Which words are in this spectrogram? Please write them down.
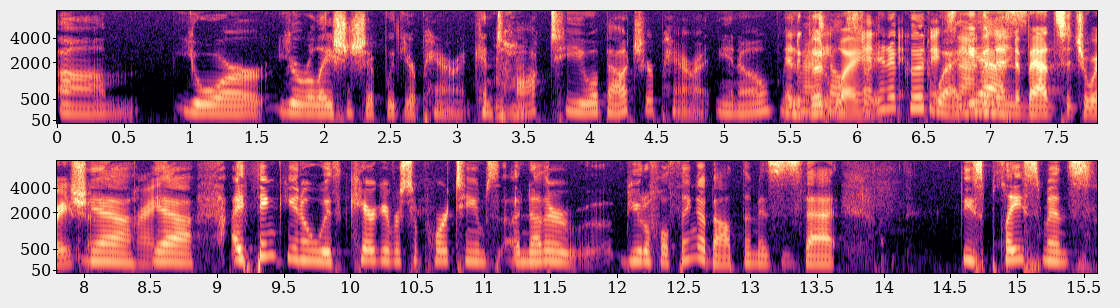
um, your your relationship with your parent. Can talk to you about your parent. You know, Mm-hmm. In a maybe good way. In a good way, Exactly. Even yes. in a bad situation. Yeah, Right. yeah. I think you know with caregiver support teams, another beautiful thing about them is is that these placements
